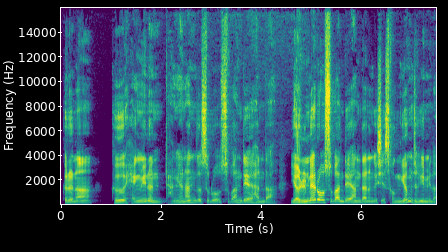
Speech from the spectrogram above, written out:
그러나 그 행위는 당연한 것으로 수반되어야 한다. 열매로 수반되어야 한다는 것이 성경적입니다.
